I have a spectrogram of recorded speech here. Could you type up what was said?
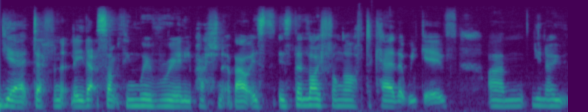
Yeah, definitely. That's something we're really passionate about. Is is the lifelong aftercare that we give. Um, you know,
